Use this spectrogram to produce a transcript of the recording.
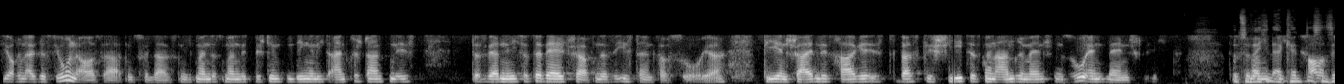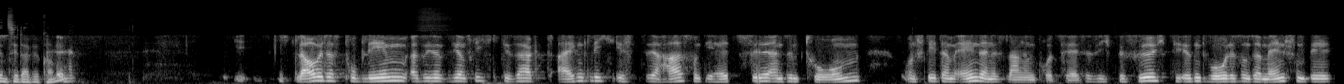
sie auch in Aggression ausarten zu lassen. Ich meine, dass man mit bestimmten Dingen nicht einverstanden ist, das werden wir nicht aus der Welt schaffen. Das ist einfach so, ja. Die entscheidende Frage ist, was geschieht, dass man andere Menschen so entmenschlicht. Und zu welchen Erkenntnissen sind Sie da gekommen? Ich glaube, das Problem, also Sie haben es richtig gesagt, eigentlich ist der Hass und die Hetze ein Symptom und steht am Ende eines langen Prozesses. Ich befürchte irgendwo, dass unser Menschenbild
